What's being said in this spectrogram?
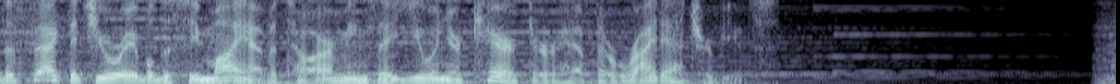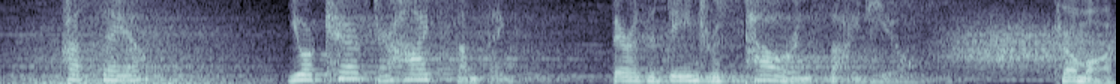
The fact that you were able to see my avatar means that you and your character have the right attributes. Haseo, your character hides something. There is a dangerous power inside you. Come on.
